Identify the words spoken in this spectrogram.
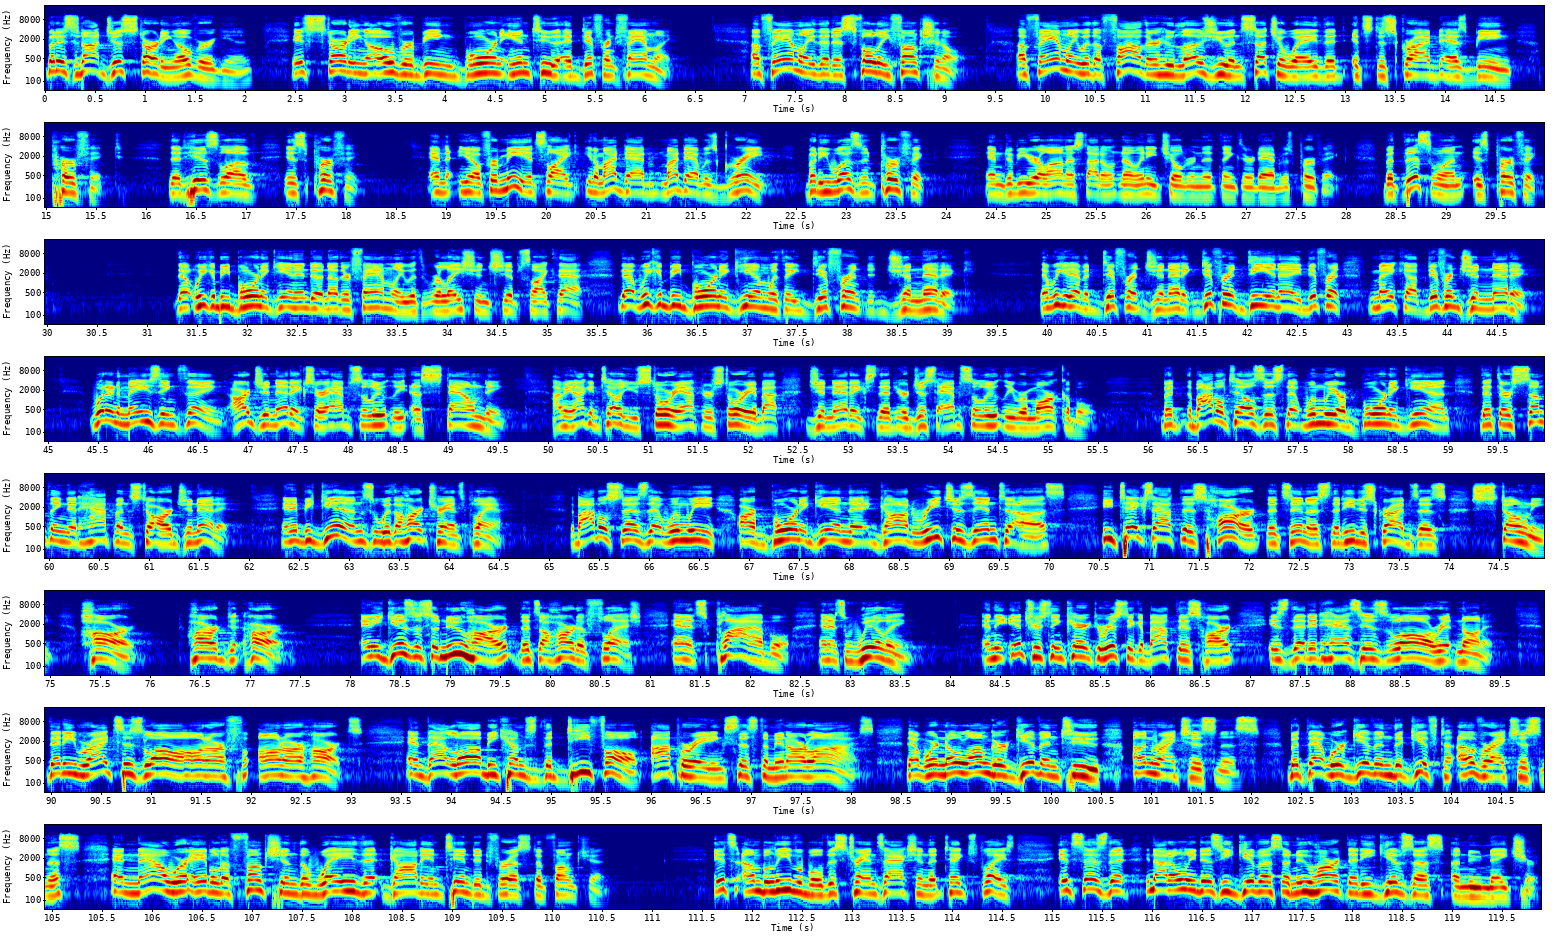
But it's not just starting over again, it's starting over being born into a different family, a family that is fully functional, a family with a father who loves you in such a way that it's described as being perfect, that his love is perfect. And you know, for me it's like, you know, my dad my dad was great, but he wasn't perfect. And to be real honest, I don't know any children that think their dad was perfect. But this one is perfect. That we could be born again into another family with relationships like that. That we could be born again with a different genetic. That we could have a different genetic, different DNA, different makeup, different genetic. What an amazing thing. Our genetics are absolutely astounding. I mean, I can tell you story after story about genetics that are just absolutely remarkable. But the Bible tells us that when we are born again, that there's something that happens to our genetic. And it begins with a heart transplant. The Bible says that when we are born again, that God reaches into us. He takes out this heart that's in us that he describes as stony, hard, hard heart. And he gives us a new heart that's a heart of flesh, and it's pliable and it's willing. And the interesting characteristic about this heart is that it has his law written on it. That he writes his law on our, on our hearts. And that law becomes the default operating system in our lives. That we're no longer given to unrighteousness, but that we're given the gift of righteousness. And now we're able to function the way that God intended for us to function. It's unbelievable, this transaction that takes place. It says that not only does he give us a new heart, that he gives us a new nature.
